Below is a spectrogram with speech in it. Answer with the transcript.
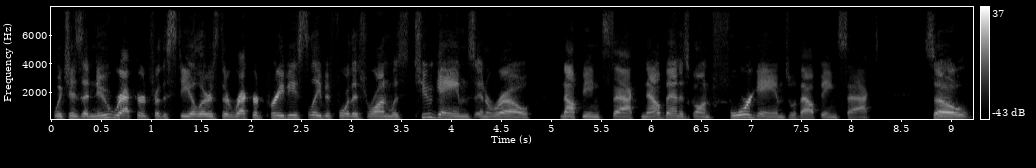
which is a new record for the Steelers. Their record previously before this run was two games in a row not being sacked. Now Ben has gone four games without being sacked. So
